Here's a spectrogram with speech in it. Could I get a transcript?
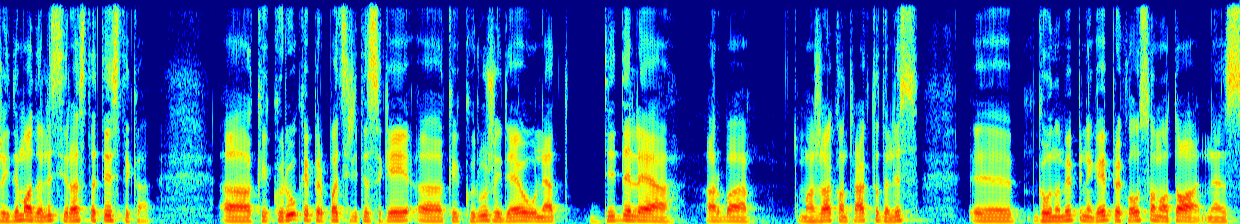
žaidimo dalis yra statistika. Kai kurių, kaip ir pats rytis sakei, a, kai kurių žaidėjų net didelė arba maža kontrakto dalis e, gaunami pinigai priklauso nuo to, nes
